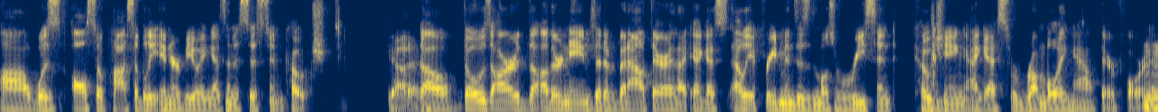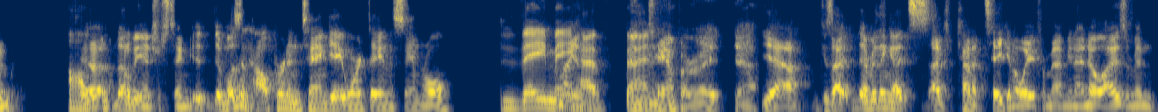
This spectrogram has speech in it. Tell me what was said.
uh, was also possibly interviewing as an assistant coach. Got it. So those are the other names that have been out there. And I, I guess Elliotte Friedman's is the most recent coaching, I guess, rumbling out there for it. Um, yeah, that, will be interesting. It, it, wasn't Halpern and Tanguay, weren't they in the same role? They may Might have been Tampa, right? Yeah, yeah. Because I everything I, I've kind of taken away from it. I mean, I know Yzerman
